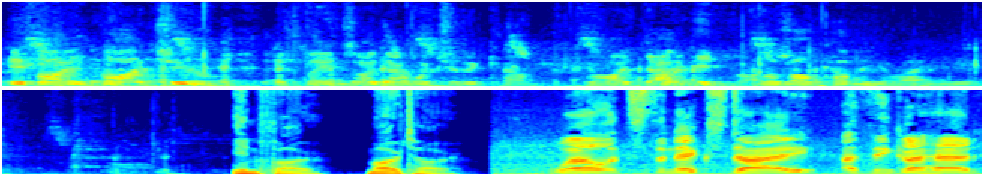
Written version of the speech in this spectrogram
If I invite you, it means I don't want you to come. If I don't invite Look, I'll come to your ADF. Info Moto. Well, it's the next day. I think I had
